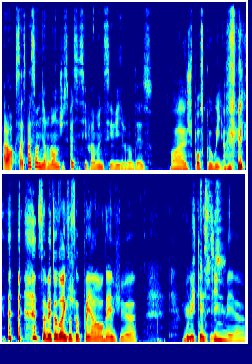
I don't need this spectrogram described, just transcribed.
alors, ça se passe en Irlande. Je sais pas si c'est vraiment une série irlandaise. Ouais, je pense que oui. ça m'étonnerait que ce soit pas irlandais vu, euh, vu les castings, mais. Euh...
